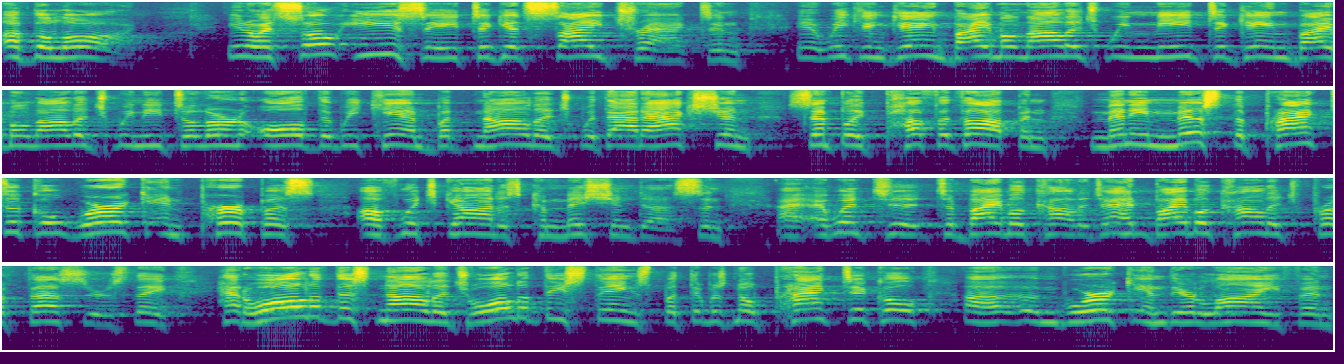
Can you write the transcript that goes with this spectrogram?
of the Lord. You know, it's so easy to get sidetracked and, You know, we can gain Bible knowledge. We need to gain Bible knowledge. We need to learn all that we can. But knowledge without action simply puffeth up. And many miss the practical work and purpose of which God has commissioned us. And I, I went to, to Bible college. I had Bible college professors. They had all of this knowledge, all of these things, but there was no practical uh, work in their life. And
